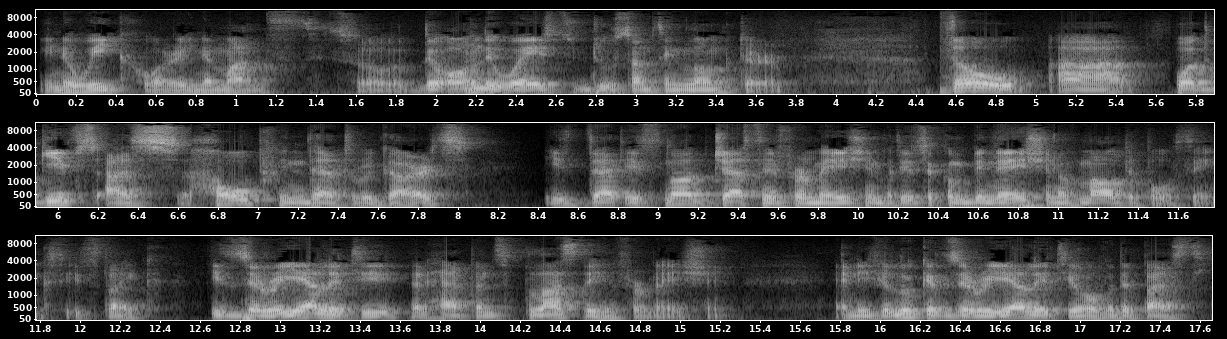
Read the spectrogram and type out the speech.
in a week or in a month. So the only way is to do something long term. Though uh, what gives us hope in that regards is that it's not just information, but it's a combination of multiple things. It's like it's the reality that happens plus the information. And if you look at the reality over the past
